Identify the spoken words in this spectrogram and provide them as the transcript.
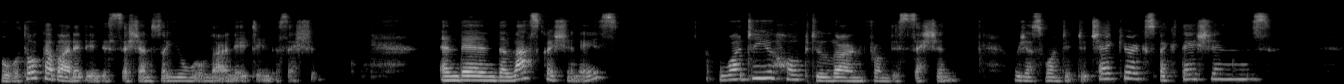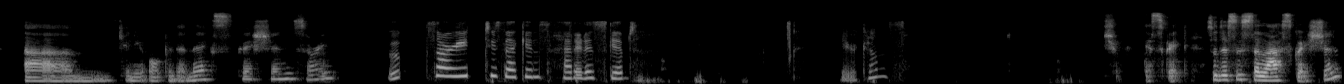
we will talk about it in this session. So you will learn it in the session. And then the last question is, what do you hope to learn from this session? We just wanted to check your expectations. Um, can you open the next question? Sorry. Oops, sorry, two seconds. Had it as skipped. Here it comes. Sure, yes, great. So this is the last question.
